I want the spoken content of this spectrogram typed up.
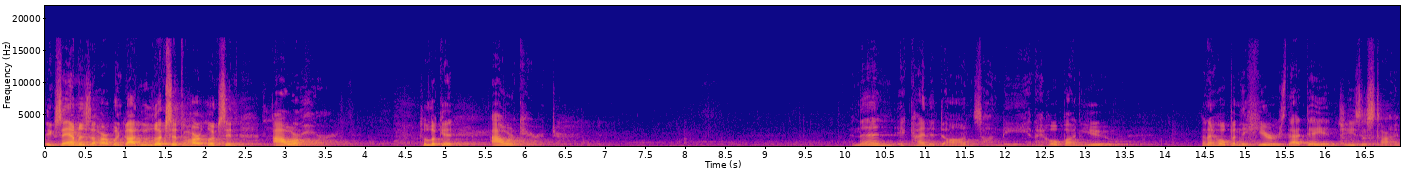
examines the heart, when God who looks at the heart looks in our heart to look at our character. And then it kind of dawns on me, and I hope on you, and I hope in the hearers that day in Jesus' time,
